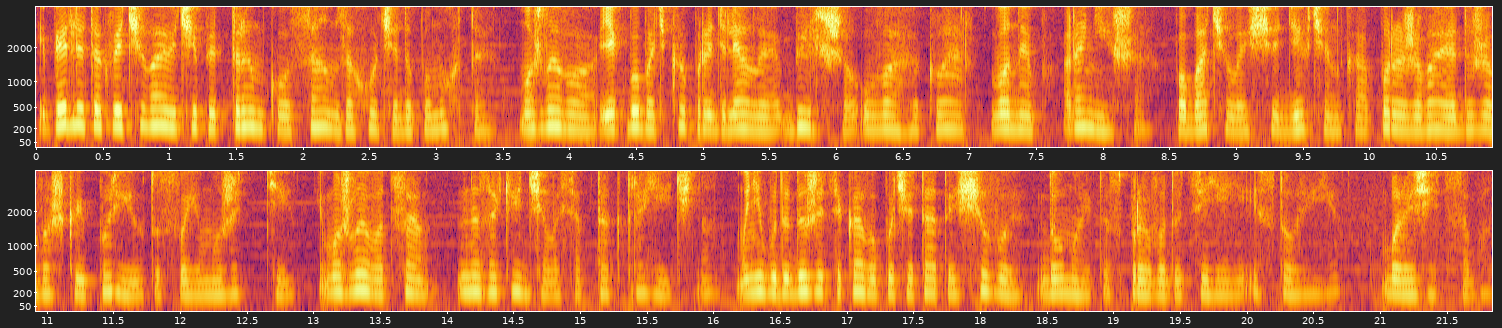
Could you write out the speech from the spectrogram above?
І підліток, відчуваючи підтримку, сам захоче допомогти. Можливо, якби батьки приділяли більше уваги Клер, вони б раніше побачили, що дівчинка переживає дуже важкий період у своєму житті. І можливо, це не закінчилося б так трагічно. Мені буде дуже цікаво почитати, що ви думаєте з приводу цієї історії. Бережіть себе.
